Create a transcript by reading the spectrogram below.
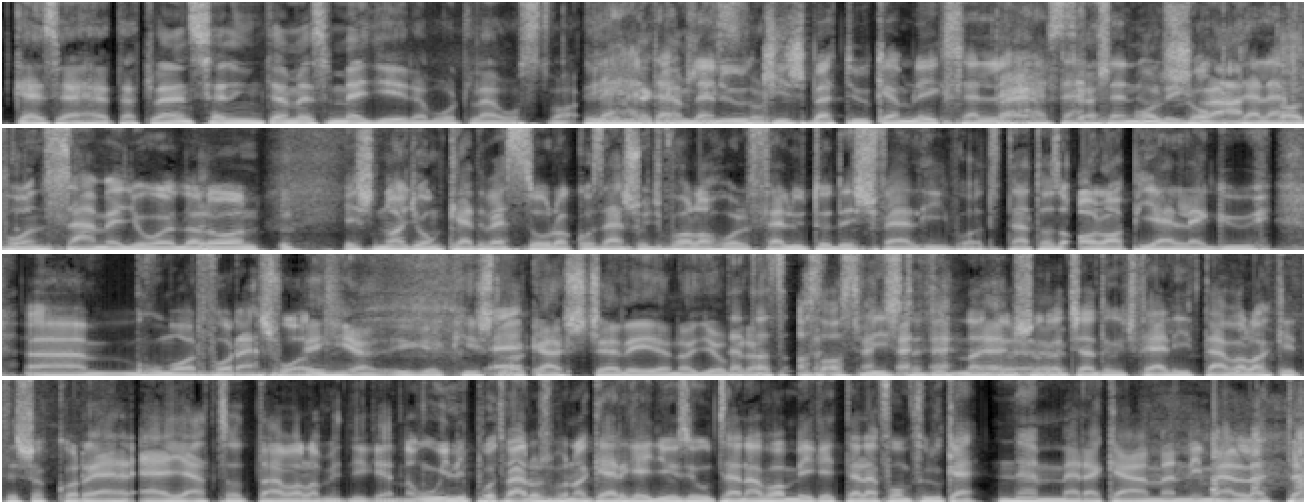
kezelhetetlen. Szerintem ez megyére volt leosztva. Én Lehetetlenül kisbetűk, emlékszel? Persze, Lehetetlenül sok láttad. telefonszám egy oldalon, és nagyon kedves szórakozás, hogy valahol felütöd és felhívod. Tehát az alapjellegű um, humorforrás volt. Igen, igen, kis lakás cseréje nagyobbra. Tehát az, az, az mi is nagyon, nagyon sokat csináltuk, hogy felhívtál valakit, és akkor el, eljátszottál valamit, igen. A Újlipott városban a Gergely Győző utánál van még egy telefonfülke, nem merek elmenni mellette.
